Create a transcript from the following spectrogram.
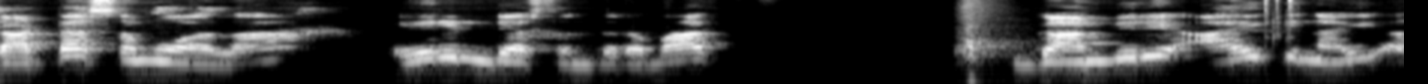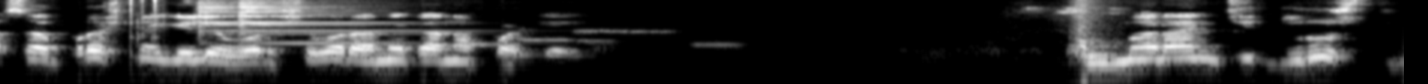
टाटा समूहाला एअर इंडिया संदर्भात गांभीर्य आहे की नाही असा प्रश्न गेले वर्षभर अनेकांना पडलेला विमानांची दुरुस्ती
